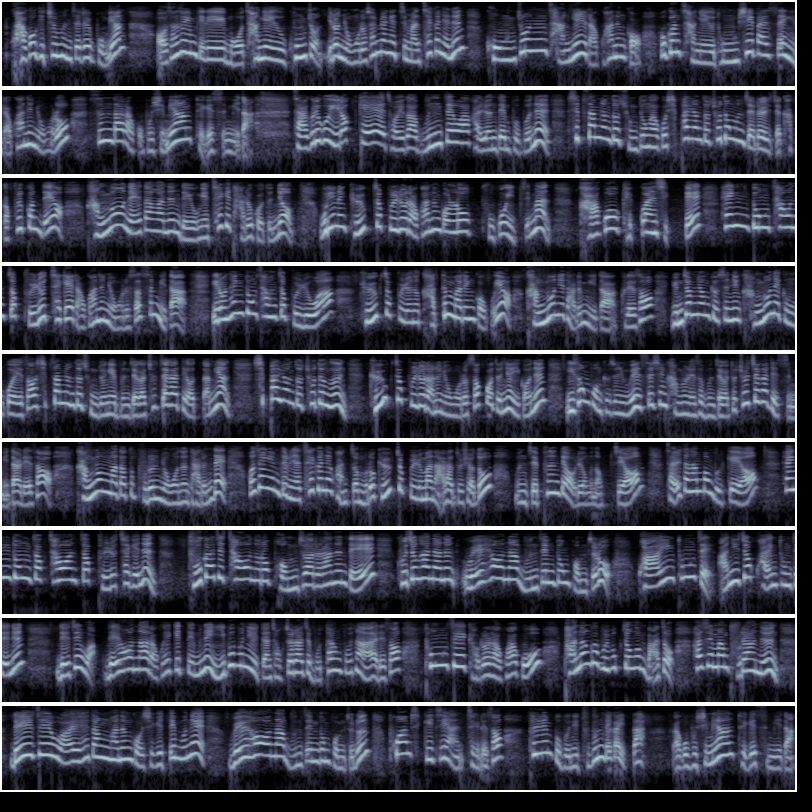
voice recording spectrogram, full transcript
과거 기출 문제를 보면 어, 선생님들이 뭐 장애의 공존 이런 용어로 설명했지만 최근에는 공존 장애라고 하는 거 혹은 장애의 동시 발생이라고 하는 용어로 쓴다라고 보시면 되겠습니다. 자 그리고 이렇게 저희가 문제와 관련된 부분을 13년도 중등하고 18년도 초등 문제를 이제 각각 풀 건데요. 강론에 해당하는 내용의 책이 다르거든요. 우리는 교육적 분류라고 하는 걸로 보고 있지만 과거 객관식 때 행동 차원적 분류 체계라고 하는 용어를 썼습니다. 이런 행동 차원적 분류와 교육적 분류는 같은 말인 거고요. 강론이 다릅니다. 그래서 윤점영 교수님 강론에 근거해서 13년도 중등의 문제가 출제가 되었다면 18년도 초등은 교육적 분류라는 용어로 썼거든요. 이거는 이성봉 교수님 외에 쓰신 강론에서 문제가 또 출제가 됐습니다. 그래서 강론마다 또 부르는 용어는 다른데 선생님들은 그냥 최근의 관점으로 교육적 분류만 알아두셔도 문제 푸는데 어려움은 없지요. 자, 일단 한번 볼게요. 행동적 차원적 분류 체계는 두 가지 차원으로 범주화를 하는데 그 중 하나는 외현화 문쟁동 범주로 과잉 통제 아니죠? 과잉 통제는 내재화 내현화라고 했기 때문에 이 부분이 일단 적절하지 못한구나. 그래서 통제 결여라고 하고 반환과 불복종은 맞아. 하지만 불안은 내재화에 해당하는 것이기 때문에 외현화 문쟁동 범주는 포함시키지 않지. 그래서 틀린 부분이 두 군데가 있다라고 보시면 되겠습니다.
